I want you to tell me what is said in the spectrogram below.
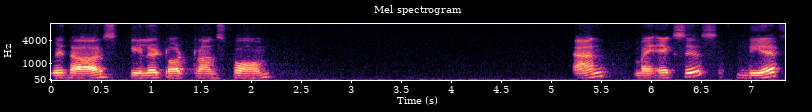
with our scaler dot transform and my X is DF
